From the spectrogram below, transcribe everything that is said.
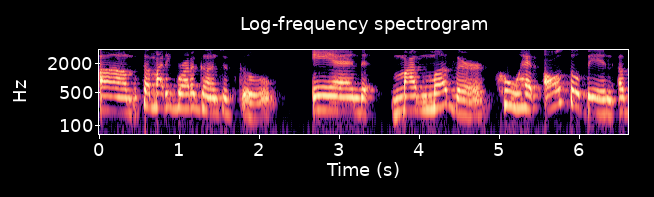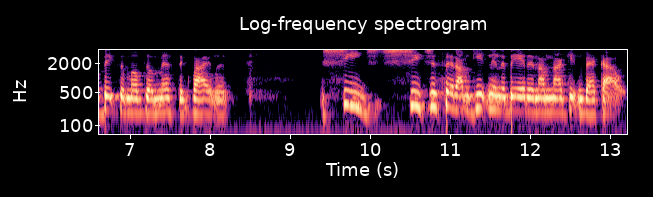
Um, somebody brought a gun to school, and my mother, who had also been a victim of domestic violence, she she just said, "I'm getting in the bed and I'm not getting back out."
